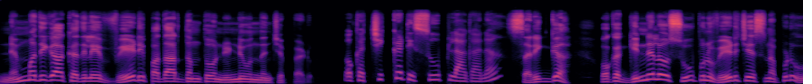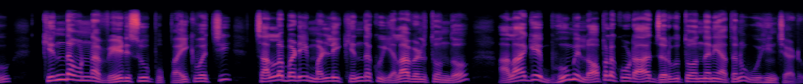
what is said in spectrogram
నెమ్మదిగా కదిలే వేడి పదార్థంతో నిండి ఉందని చెప్పాడు. ఒక చిక్కటి సూప్ లాగానా? సరిగ్గా. ఒక గిన్నెలో సూపును వేడి చేసినప్పుడు కింద ఉన్న వేడి సూపు పైకి వచ్చి చల్లబడి మళ్ళీ కిందకు ఎలా వెళుతుందో అలాగే భూమి లోపల కూడా జరుగుతోందని అతను ఊహించాడు.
